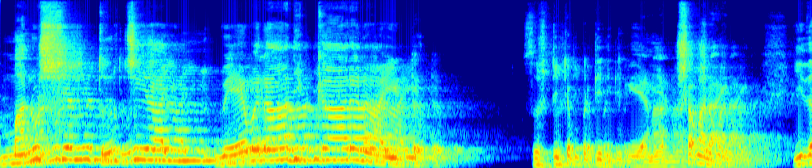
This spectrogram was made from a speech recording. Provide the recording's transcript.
മനുഷ്യൻ തീർച്ചയായും വേവലാതിക്കാരനായിട്ട് സൃഷ്ടിക്കപ്പെട്ടിരിക്കുകയാണ് അക്ഷമനായി ഇത്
